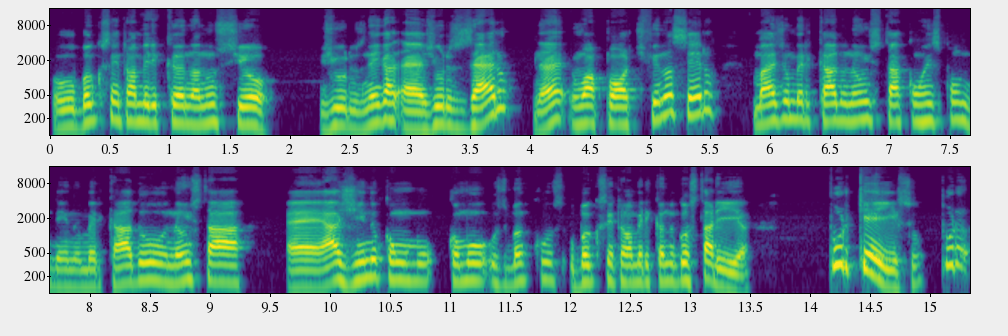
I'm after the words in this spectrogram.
O Banco Central Americano anunciou juros, é, juros zero, né? Um aporte financeiro, mas o mercado não está correspondendo, o mercado não está é, agindo como, como os bancos, o Banco Central Americano gostaria. Por que isso? Por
